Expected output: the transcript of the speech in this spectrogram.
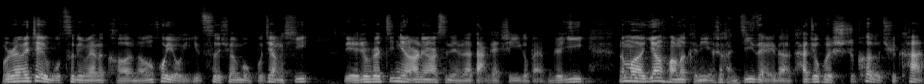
我认为这五次里面呢可能会有一次宣布不降息。也就是说，今年二零二四年呢，大概是一个百分之一。那么央行呢，肯定也是很鸡贼的，它就会时刻的去看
